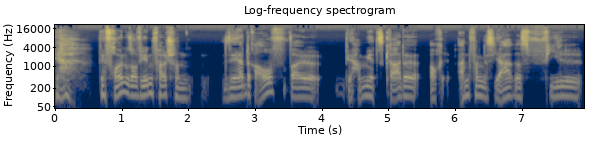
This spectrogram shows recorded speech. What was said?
ja, wir freuen uns auf jeden Fall schon sehr drauf, weil wir haben jetzt gerade auch Anfang des Jahres viel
